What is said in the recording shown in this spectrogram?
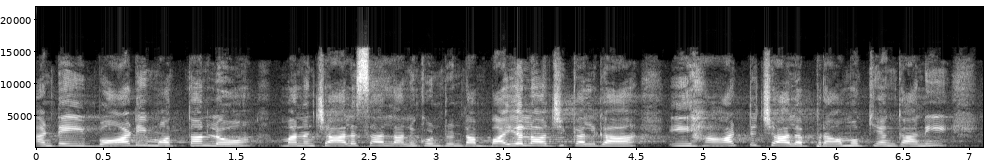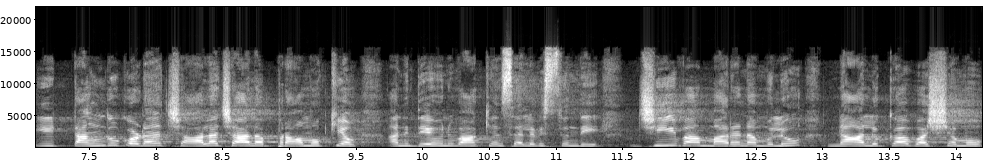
అంటే ఈ బాడీ మొత్తంలో మనం చాలాసార్లు అనుకుంటుంటాం బయోలాజికల్గా ఈ హార్ట్ చాలా ప్రాముఖ్యం కానీ ఈ టంగ్ కూడా చాలా చాలా ప్రాముఖ్యం అని దేవుని వాక్యం సెలవిస్తుంది. జీవ మరణములు నాలుక వశము.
